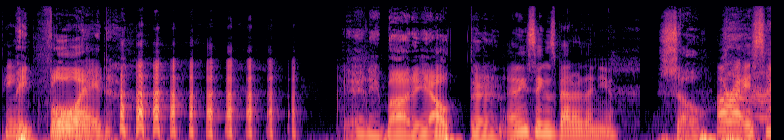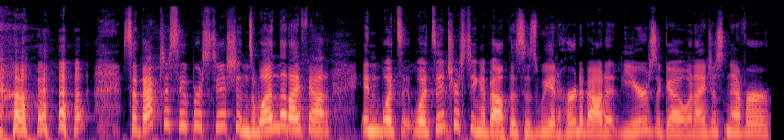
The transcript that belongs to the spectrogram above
Pink Floyd. Anybody out there? And he sings better than you. So All right, so so back to superstitions. One that I found, and what's what's interesting about this is we had heard about it years ago, and I just never,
